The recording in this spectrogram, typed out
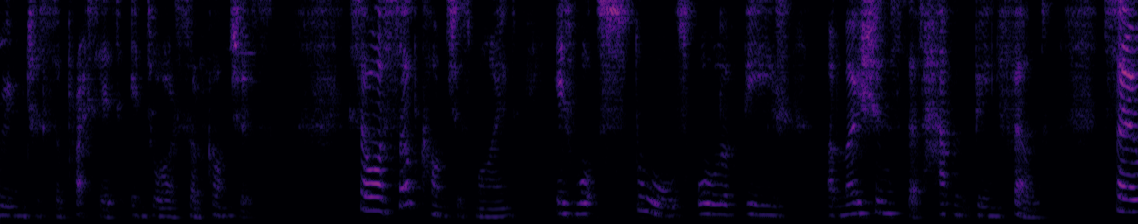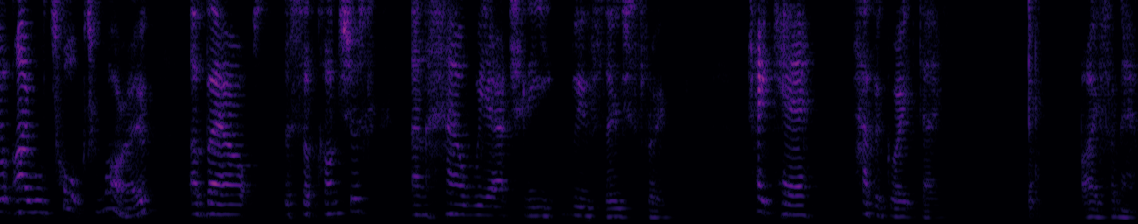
room to suppress it into our subconscious. So, our subconscious mind is what stores all of these emotions that haven't been felt. So, I will talk tomorrow about the subconscious and how we actually move those through. Take care, have a great day. Bye for now.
